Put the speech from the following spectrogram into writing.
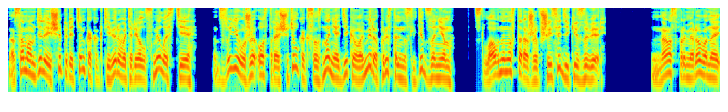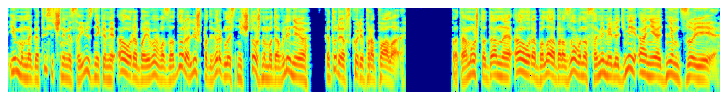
На самом деле, еще перед тем, как активировать Ореол Смелости, Цзуи уже остро ощутил, как сознание дикого мира пристально следит за ним, словно насторожившийся дикий зверь. Но сформированная им многотысячными союзниками аура боевого задора лишь подверглась ничтожному давлению, которое вскоре пропало. Потому что данная аура была образована самими людьми, а не одним Цзуи.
